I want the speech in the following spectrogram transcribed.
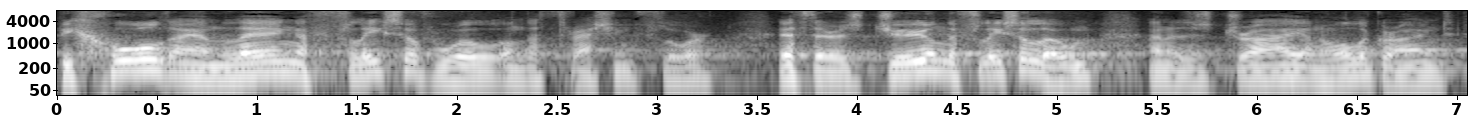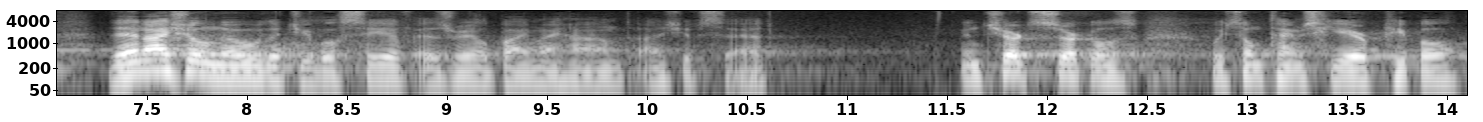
behold, I am laying a fleece of wool on the threshing floor. If there is dew on the fleece alone, and it is dry on all the ground, then I shall know that you will save Israel by my hand, as you've said. In church circles, we sometimes hear people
